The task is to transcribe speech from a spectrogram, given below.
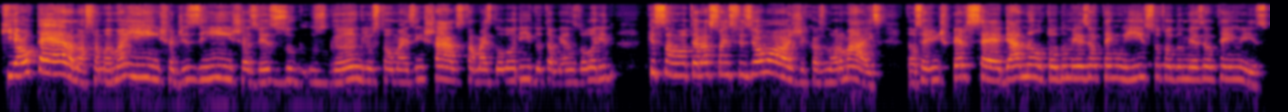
que altera, nossa mama incha, desincha, às vezes os gânglios estão mais inchados, está mais dolorido, está menos dolorido, que são alterações fisiológicas normais. Então, se a gente percebe, ah, não, todo mês eu tenho isso, todo mês eu tenho isso.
